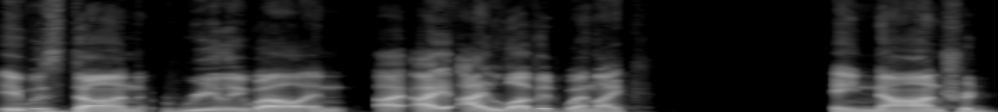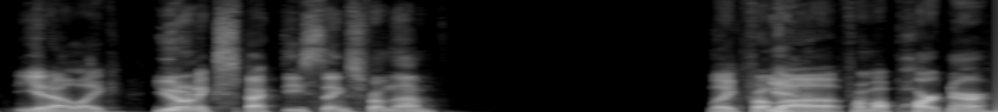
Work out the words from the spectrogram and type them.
it was done really well, and I, I I love it when like a non you know like you don't expect these things from them, like from Yeah. a from a partner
